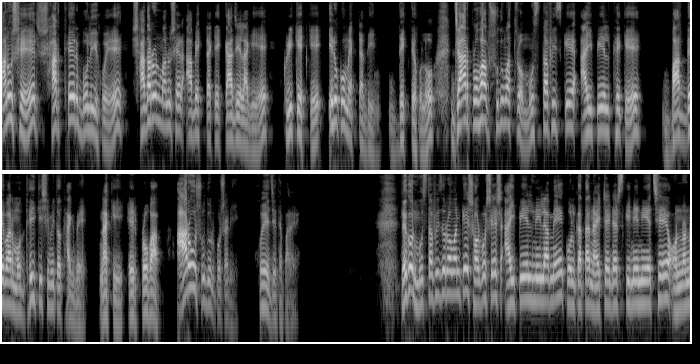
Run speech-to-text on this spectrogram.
মানুষের স্বার্থের বলি হয়ে সাধারণ মানুষের আবেগটাকে কাজে লাগিয়ে ক্রিকেটকে এরকম একটা দিন দেখতে হলো, যার প্রভাব শুধুমাত্র মুস্তাফিজকে আইপিএল থেকে বাদ দেবার মধ্যেই কি সীমিত থাকবে, নাকি এর প্রভাব আরও সুদূর প্রসারী হয়ে যেতে পারে? দেখুন, মুস্তাফিজুর রহমানকে সর্বশেষ আইপিএল নিলামে কলকাতা নাইট রাইডার্স কিনে নিয়েছে, অন্যান্য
